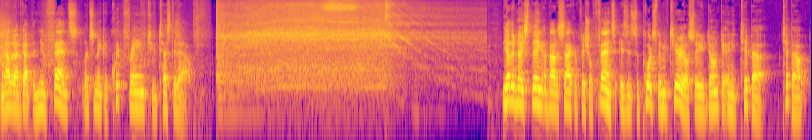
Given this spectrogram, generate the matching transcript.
So now that I've got the new fence, let's make a quick frame to test it out. The other nice thing about a sacrificial fence is it supports the material so you don't get any tip out, tip out,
